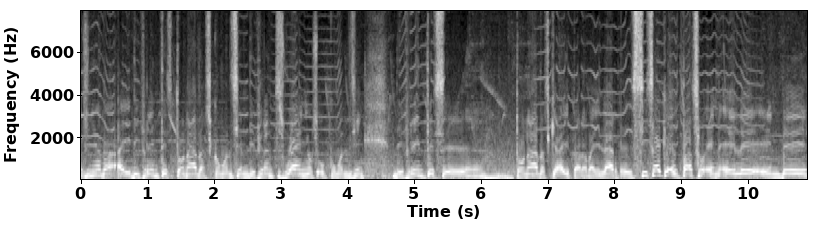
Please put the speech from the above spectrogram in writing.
Moseñada hay diferentes tonadas, como dicen, diferentes guaños o como dicen, diferentes eh, tonadas que hay para bailar. Eh, si saca el paso en L, en B,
